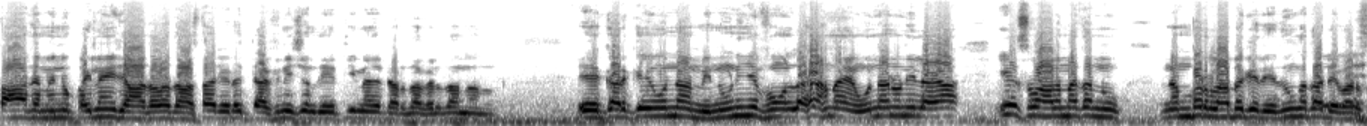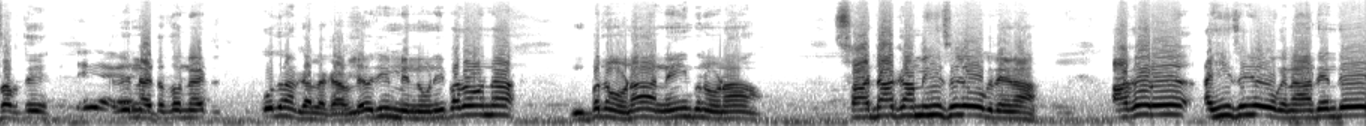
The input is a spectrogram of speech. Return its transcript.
ਤਾਂ ਤੇ ਮੈਨੂੰ ਪਹਿਲਾਂ ਹੀ ਯਾਦ ਵਾਲਾ ਦੱਸਤਾ ਜਿਹੜੇ ਡੈਫੀਨੇਸ਼ਨ ਦੇਤੀ ਮੈਂ ਡਰਦਾ ਫਿਰਦਾ ਉਹਨਾਂ ਨੂੰ। ਇਹ ਕਰਕੇ ਉਹਨਾਂ ਮੈਨੂੰ ਨਹੀਂ ਫੋਨ ਲਾਇਆ ਮੈਂ ਉਹਨਾਂ ਨੂੰ ਨਹੀਂ ਲਾਇਆ। ਇਹ ਸਵਾਲ ਮੈਂ ਤੁਹਾਨੂੰ ਨੰਬਰ ਲੱਭ ਕੇ ਦੇ ਦੂੰਗਾ ਤੁਹਾਡੇ WhatsApp ਤੇ। ਤੇ ਨੈਟ ਤੋਂ ਨੈਟ ਉਹਦੇ ਨਾਲ ਗੱਲ ਕਰ ਲਿਓ ਜੀ ਮੈਨੂੰ ਨਹੀਂ ਪਤਾ ਉਹਨਾਂ ਬਣਾਉਣਾ ਨਹੀਂ ਬਣਾਉਣਾ। ਸਾਡਾ ਕੰਮ ਹੀ ਸਹਿਯੋਗ ਦੇਣਾ। ਅਗਰ ਅਸੀਂ ਸਹਿਯੋਗ ਨਾ ਦਿੰਦੇ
